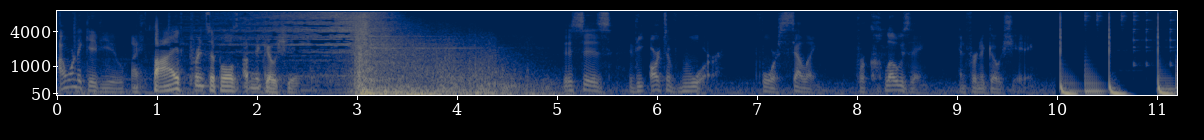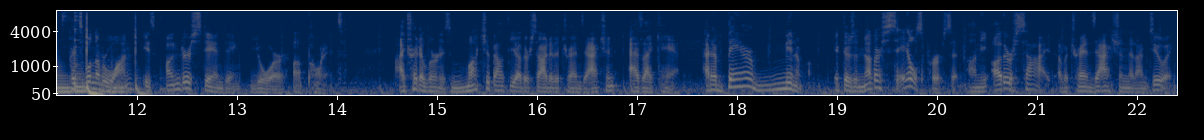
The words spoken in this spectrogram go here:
I want to give you my five principles of negotiation. This is the art of war for selling, for closing, and for negotiating. Principle number one is understanding your opponent. I try to learn as much about the other side of the transaction as I can. At a bare minimum, if there's another salesperson on the other side of a transaction that I'm doing,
